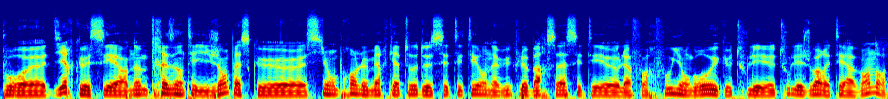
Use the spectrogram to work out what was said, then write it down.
pour euh, dire que c'est un homme très intelligent parce que si on prend le mercato de cet été, on a vu que le Barça c'était la foire fouille en gros et que tous les, tous les joueurs étaient à vendre.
